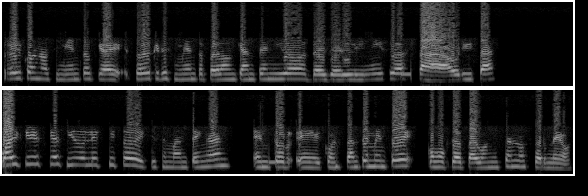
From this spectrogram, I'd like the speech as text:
todo el conocimiento que hay, todo el crecimiento, perdón, que han tenido desde el inicio hasta ahorita, ¿cuál crees que ha sido el éxito de que se mantengan en eh, constantemente como protagonistas en los torneos?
